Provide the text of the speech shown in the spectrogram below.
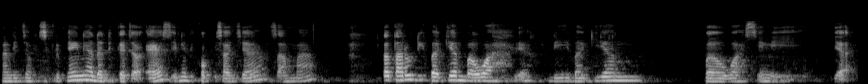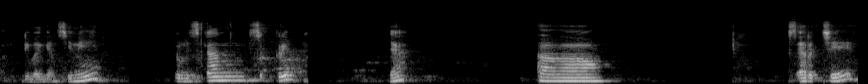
Nah, di JavaScript-nya ini ada 3.js, ini di copy saja, sama. Kita taruh di bagian bawah ya, di bagian bawah sini. Ya, di bagian sini. Tuliskan script, ya. Uh, src.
